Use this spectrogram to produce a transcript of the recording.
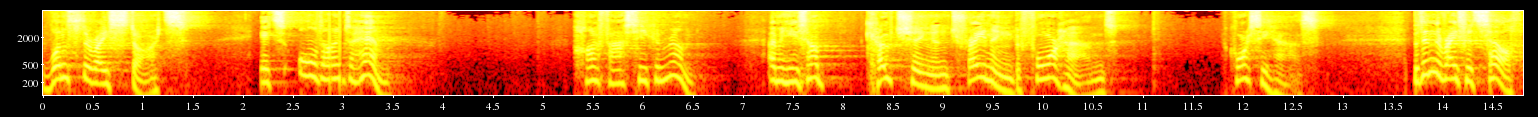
once the race starts, it's all down to him how fast he can run. I mean, he's had coaching and training beforehand. Of course, he has. But in the race itself,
